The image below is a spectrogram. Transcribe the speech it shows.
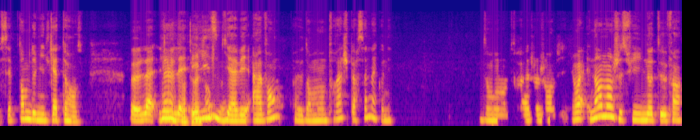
septembre 2014. la, Élise qu'il y avait avant dans mon entourage, personne la connaît dans mon entourage aujourd'hui. Ouais, non, non, je suis une autre. Enfin,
